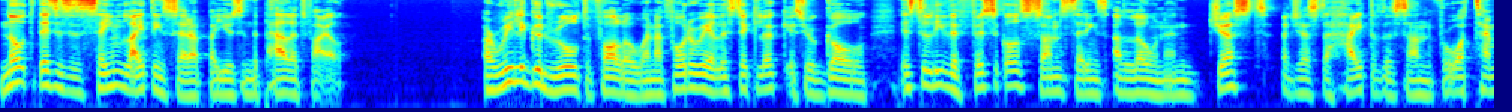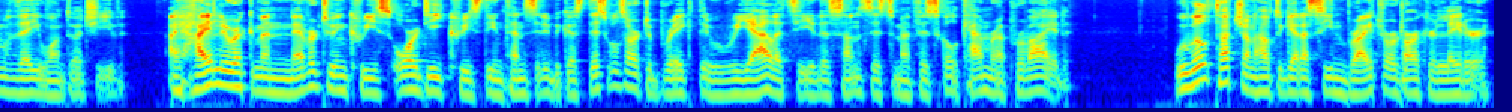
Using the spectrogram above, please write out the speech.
Note this is the same lighting setup by using the palette file. A really good rule to follow when a photorealistic look is your goal is to leave the physical sun settings alone and just adjust the height of the sun for what time of day you want to achieve. I highly recommend never to increase or decrease the intensity because this will start to break the reality the sun system and physical camera provide. We will touch on how to get a scene brighter or darker later,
